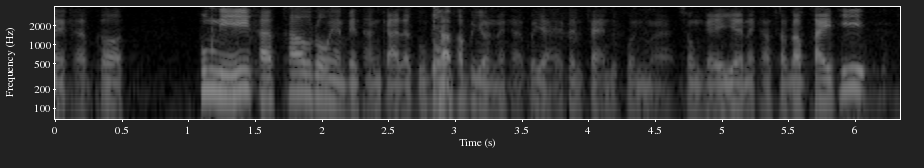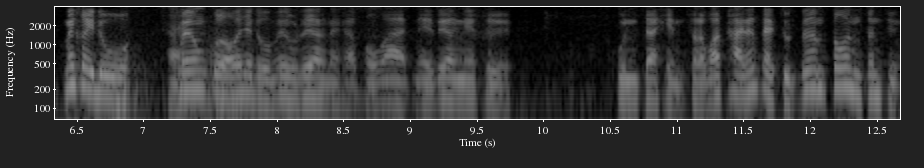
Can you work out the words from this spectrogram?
นะครับก็ พรุ่งนี้ครับเข้าโรงอย่างเป็นทางการแล้วทุกโรครังบภาพยนตร์นะครับก็อยากให้แฟนๆทุกคนมาชมกันเยอะๆนะครับสำหรับใครที่ไม่เคยดูใช่ ไม่ต้องกลัวว่าจะดูไม่รู้เรื่องนะครับ เพราะว่าในเรื่องเนี้คือ คุณจะเห็นสารวัตรไทยตั้งแต่จุดเริ่มต้นจนถึง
